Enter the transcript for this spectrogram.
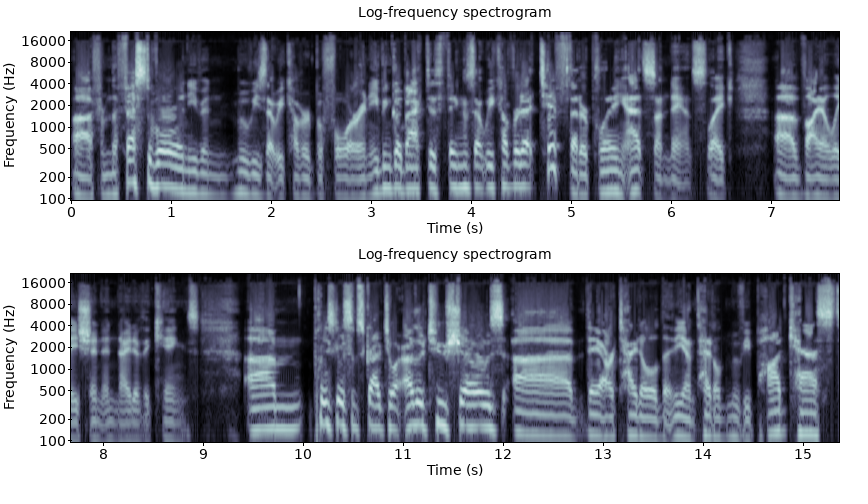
uh, from the festival and even movies that we covered before, and even go back to things that we covered at TIFF that are playing at Sundance, like uh, Violation and Night of the Kings. Um, please go subscribe to our other two shows. Uh, they are titled The Untitled Movie Podcast,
